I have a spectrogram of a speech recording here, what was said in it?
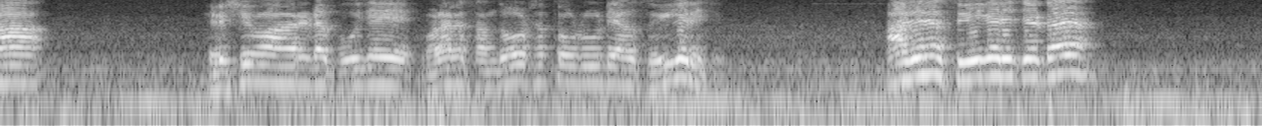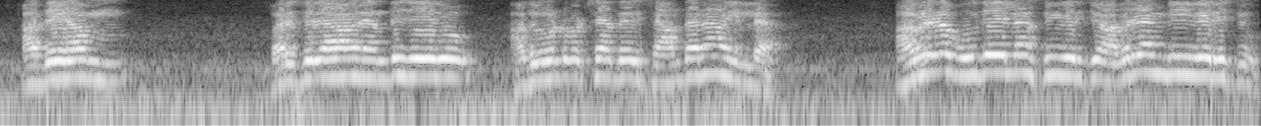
ആ ഋഷിമാരുടെ പൂജയെ വളരെ സന്തോഷത്തോടുകൂടി അത് സ്വീകരിച്ചു. അതിനെ സ്വീകരിച്ചിട്ട് അദ്ദേഹം പരശുരാമൻ എന്ത് ചെയ്തു? അതുകൊണ്ട് പക്ഷെ അദ്ദേഹം ശാന്തനായില്ല. അവരുടെ പൂജയെല്ലാം സ്വീകരിച്ചു അവരെ അംഗീകരിച്ചു.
